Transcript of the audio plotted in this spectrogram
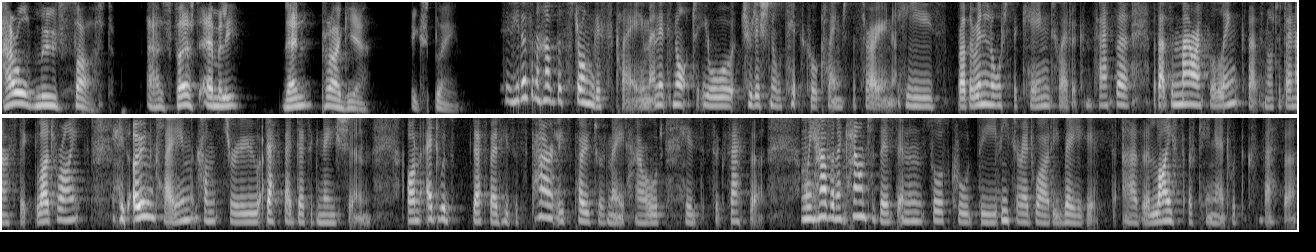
Harold moved fast, as first Emily, then Pragya explain. So he doesn't have the strongest claim, and it's not your traditional typical claim to the throne. He's brother-in-law to the king, to Edward Confessor, but that's a marital link, that's not a dynastic blood right. His own claim comes through deathbed designation. On Edward's deathbed, he's apparently supposed to have made Harold his successor. And we have an account of this in a source called the Vita Edwardi Regis, uh, the life of King Edward the Confessor.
